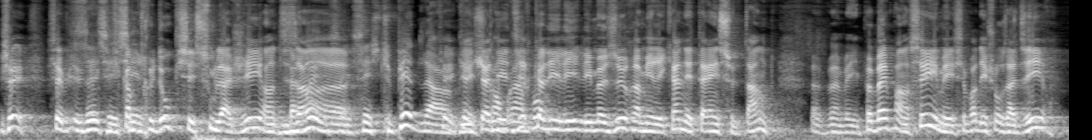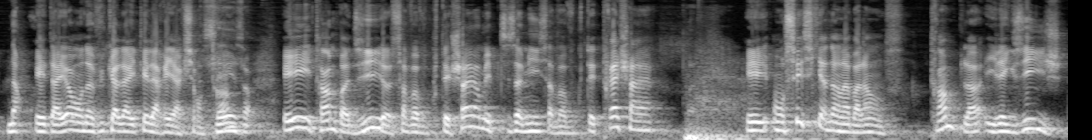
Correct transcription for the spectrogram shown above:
c'est comme Trudeau qui s'est soulagé en ben disant... Ben c'est stupide, là. Qui a dire que les, les, mesures américaines étaient insultantes. Ben, il peut bien penser, mais c'est pas des choses à dire. Non. Et d'ailleurs, on a vu quelle a été la réaction de Trump. Ça. Et Trump a dit, ça va vous coûter cher, mes petits amis, ça va vous coûter très cher. Et on sait ce qu'il y a dans la balance. Trump, là, il exige euh,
